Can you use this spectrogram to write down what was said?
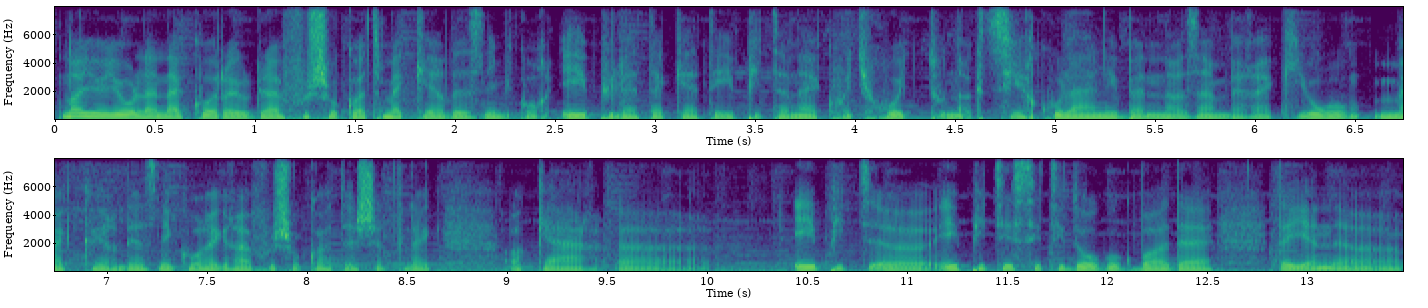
nagyon jó lenne koreográfusokat megkérdezni, mikor épületeket építenek, hogy hogy tudnak cirkulálni benne az emberek. Jó megkérdezni koreográfusokat esetleg akár uh, épít, építészeti dolgokba, de, de ilyen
